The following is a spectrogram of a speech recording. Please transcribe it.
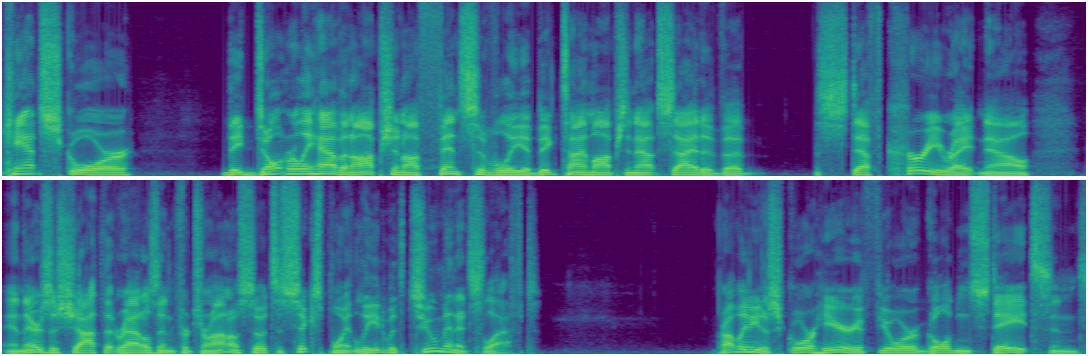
Can't score they don't really have an option offensively, a big time option outside of uh, Steph Curry right now. And there's a shot that rattles in for Toronto. So it's a six point lead with two minutes left. Probably need a score here if you're Golden States and,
